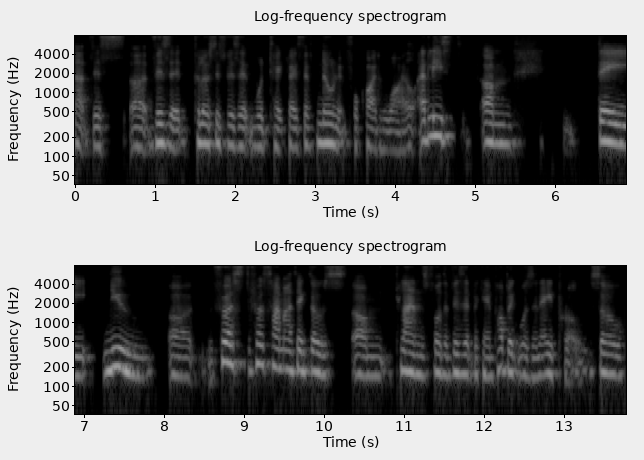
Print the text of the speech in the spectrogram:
that this uh, visit, Pelosi's visit, would take place. They've known it for quite a while. At least um, they knew uh, first the first time I think those um, plans for the visit became public was in April. So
